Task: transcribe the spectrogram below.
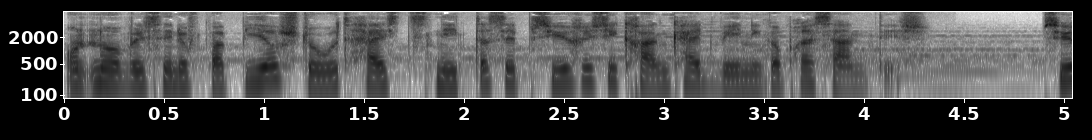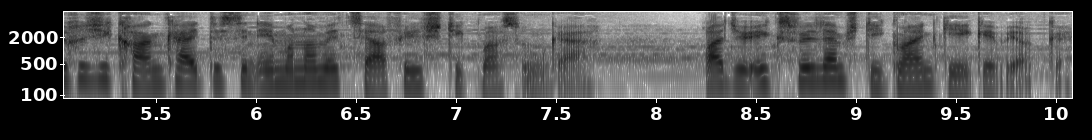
Und nur weil es nicht auf Papier steht, heisst es nicht, dass eine psychische Krankheit weniger präsent ist. Psychische Krankheiten sind immer noch mit sehr viel Stigmas umgeben. Radio X will dem Stigma entgegenwirken.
